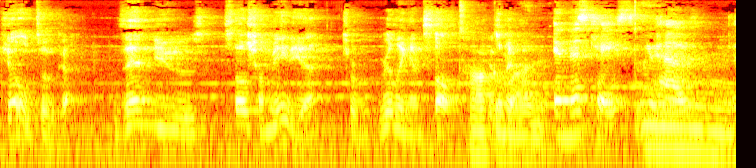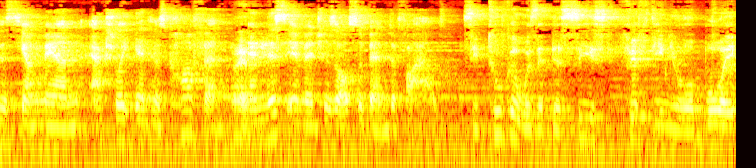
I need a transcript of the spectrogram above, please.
killed Tooka then use social media to really insult Talk his about memory. it. In this case, you have Mm. this young man actually in his coffin, Right. and this image has also been defiled. Situka was a deceased 15 year old boy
